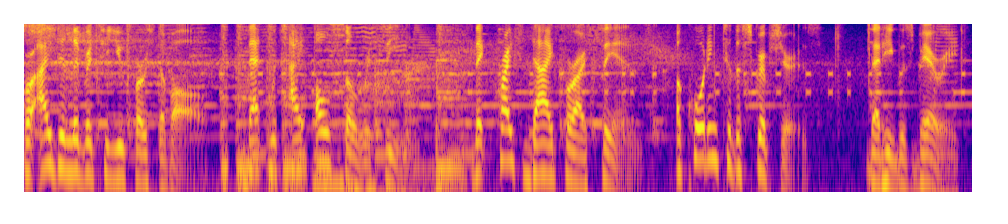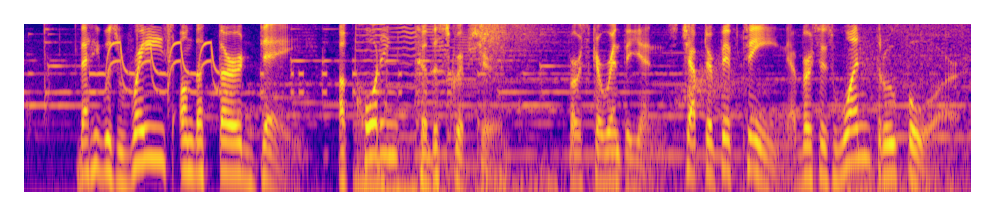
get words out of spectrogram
For I delivered to you first of all that which I also received, that Christ died for our sins, according to the scriptures, that he was buried, that he was raised on the third day, according to the scriptures. 1 Corinthians chapter 15 verses 1 through 4.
